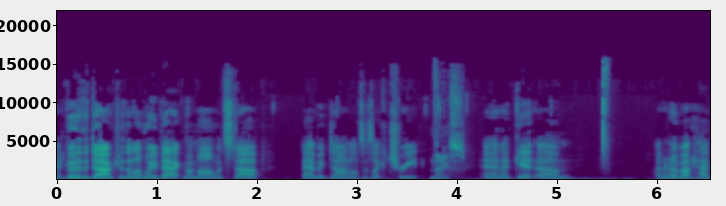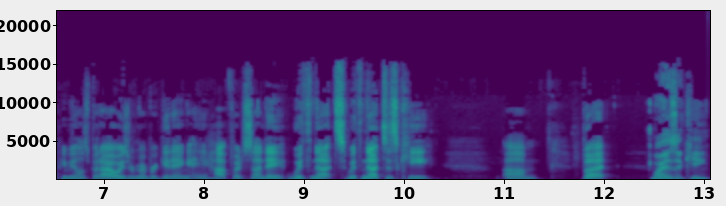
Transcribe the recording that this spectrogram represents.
I'd go to the doctor, then on the way back, my mom would stop at McDonald's as like a treat, Nice. and I'd get um, I don't know about Happy Meals, but I always remember getting a hot fudge sundae with nuts. With nuts is key, um, but Why is it key?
